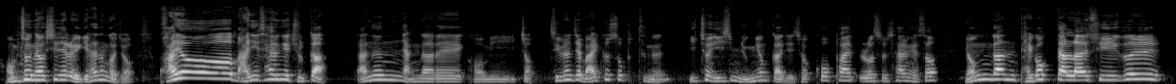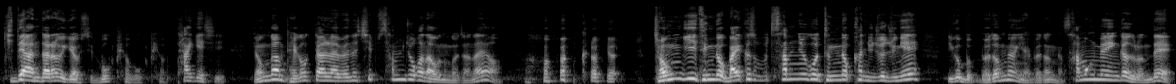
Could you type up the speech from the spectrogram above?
엄청난 혁신이라고 얘기를 하는 거죠. 과연 많이 사용해 줄까? 라는 양날의 검이 있죠. 지금 현재 마이크로소프트는 2026년까지 저 코파일럿을 사용해서 연간 100억 달러의 수익을 기대한다라고 얘기하고 있어요. 목표, 목표, 타겟이. 연간 100억 달러면 은 13조가 나오는 거잖아요. 그러면 정기 등록 마이크로소프트 365 등록한 유저 중에 이거 뭐 몇억 명이야 몇억 명 3억 명인가 그런데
